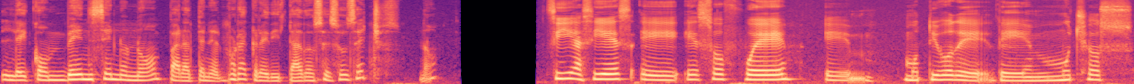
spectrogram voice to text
le convencen o no para tener por acreditados esos hechos, ¿no? Sí, así es. Eh, eso fue eh, motivo de, muchas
